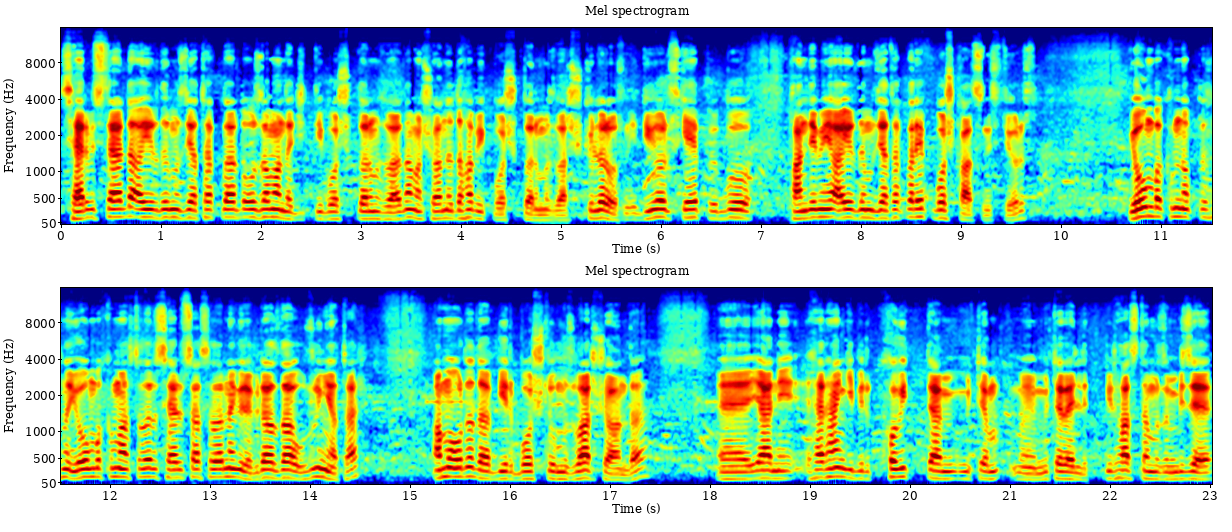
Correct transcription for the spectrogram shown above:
Servislerde ayırdığımız yataklarda o zaman da ciddi boşluklarımız vardı ama şu anda daha büyük boşluklarımız var. Şükürler olsun. Diyoruz ki hep bu pandemiye ayırdığımız yataklar hep boş kalsın istiyoruz. Yoğun bakım noktasında yoğun bakım hastaları servis hastalarına göre biraz daha uzun yatar. Ama orada da bir boşluğumuz var şu anda. Ee, yani herhangi bir Covid'den müte, e, mütevellit bir hastamızın bize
